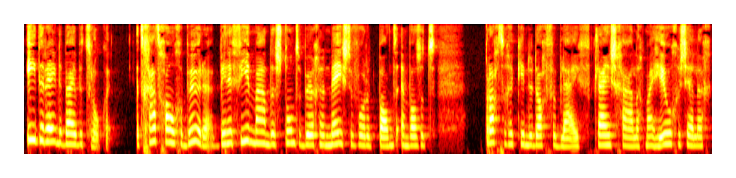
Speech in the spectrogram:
Iedereen erbij betrokken. Het gaat gewoon gebeuren. Binnen vier maanden stond de burgemeester voor het pand en was het Prachtige kinderdagverblijf, kleinschalig, maar heel gezellig,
